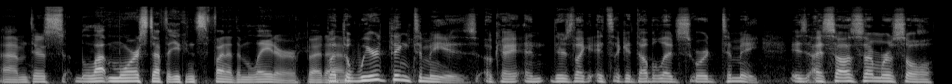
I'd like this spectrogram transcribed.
Um, there's a lot more stuff that you can find of them later, but But the um, weird thing to me is, okay, and there's like it's like a double-edged sword to me. Is I saw Summer of Soul,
